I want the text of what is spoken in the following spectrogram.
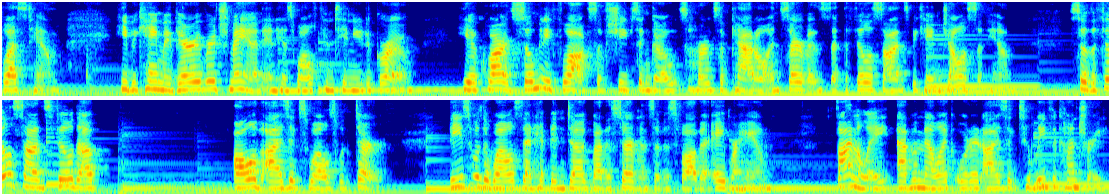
blessed him. He became a very rich man, and his wealth continued to grow. He acquired so many flocks of sheep and goats, herds of cattle, and servants that the Philistines became jealous of him. So the Philistines filled up all of Isaac's wells with dirt. These were the wells that had been dug by the servants of his father Abraham. Finally, Abimelech ordered Isaac to leave the country.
